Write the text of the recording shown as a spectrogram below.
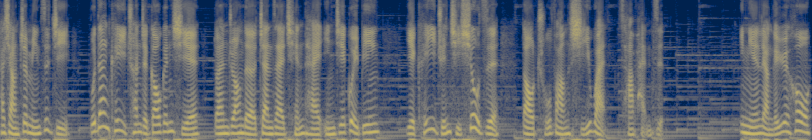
他想证明自己。不但可以穿着高跟鞋端庄地站在前台迎接贵宾，也可以卷起袖子到厨房洗碗擦盘子。一年两个月后，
